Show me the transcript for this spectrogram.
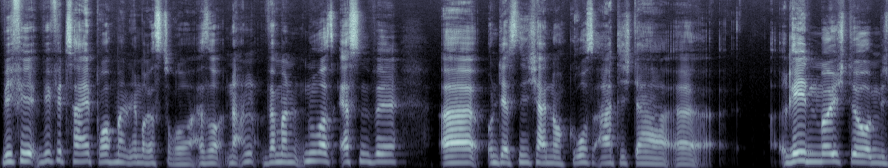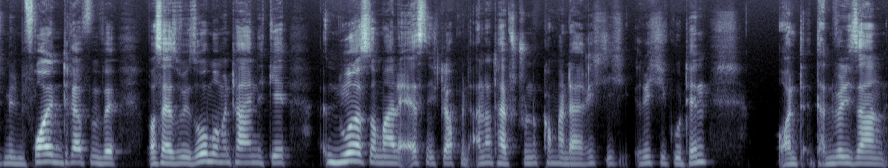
wie viel, wie viel Zeit braucht man im Restaurant? Also, wenn man nur was essen will äh, und jetzt nicht halt noch großartig da äh, reden möchte und mich mit Freunden treffen will, was ja sowieso momentan nicht geht, nur das normale Essen, ich glaube, mit anderthalb Stunden kommt man da richtig, richtig gut hin. Und dann würde ich sagen,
